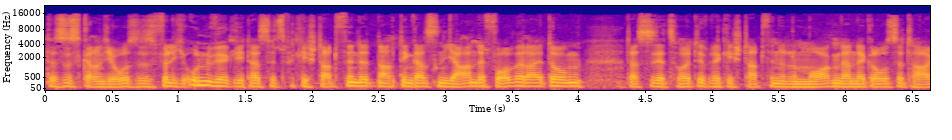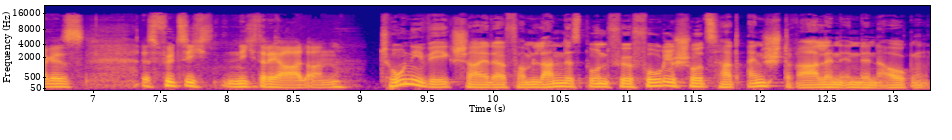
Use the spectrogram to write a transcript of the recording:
Das ist grandios. Es ist völlig unwirklich, dass es jetzt wirklich stattfindet nach den ganzen Jahren der Vorbereitung, dass es jetzt heute wirklich stattfindet und morgen dann der große Tag ist. Es fühlt sich nicht real an. Toni Wegscheider vom Landesbund für Vogelschutz hat ein Strahlen in den Augen.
